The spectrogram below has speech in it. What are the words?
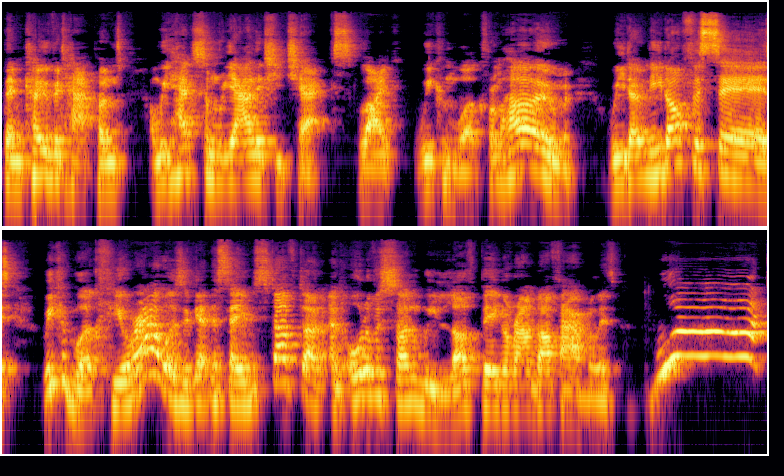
Then COVID happened, and we had some reality checks, like we can work from home. We don't need offices. We can work fewer hours and get the same stuff done. And all of a sudden, we love being around our families. What?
